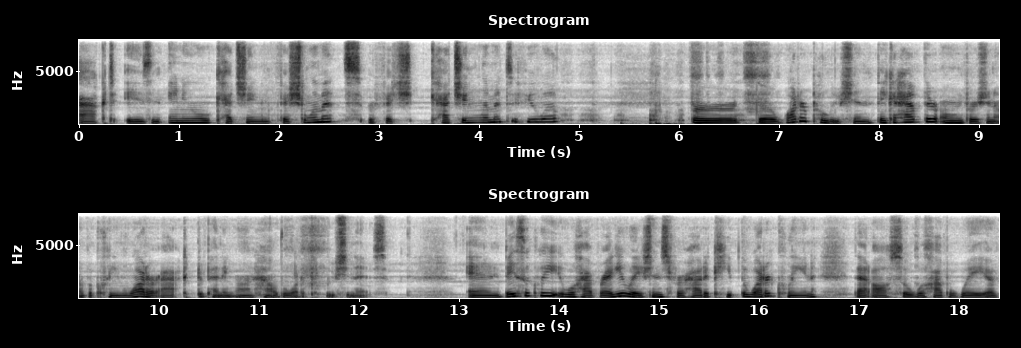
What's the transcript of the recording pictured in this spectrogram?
Act is an annual catching fish limits, or fish catching limits, if you will. For the water pollution, they could have their own version of a Clean Water Act, depending on how the water pollution is. And basically, it will have regulations for how to keep the water clean that also will have a way of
